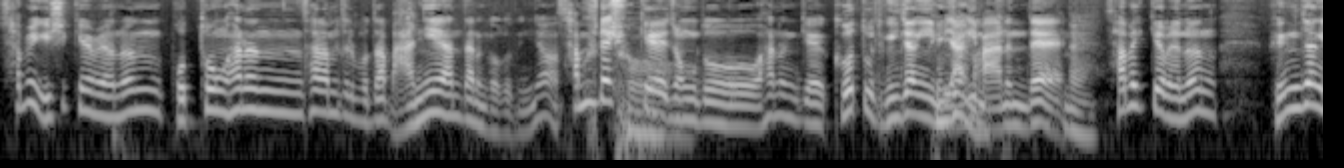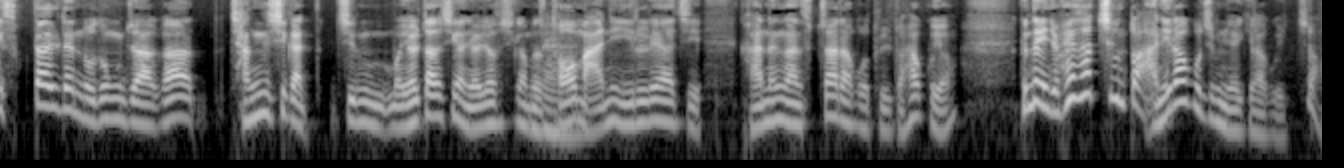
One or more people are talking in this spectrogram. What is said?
420개면은 보통 하는 사람들보다 많이 해야 한다는 거거든요. 300개 그렇죠. 정도 하는 게 그것도 굉장히, 굉장히 양이 많죠. 많은데 네. 400개면은 굉장히 숙달된 노동자가 장시간 지금 뭐 15시간, 16시간보다 네. 더 많이 일을 해야지 가능한 숫자라고들도 하고요. 근데 이제 회사 측은 또 아니라고 지금 얘기하고 있죠.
